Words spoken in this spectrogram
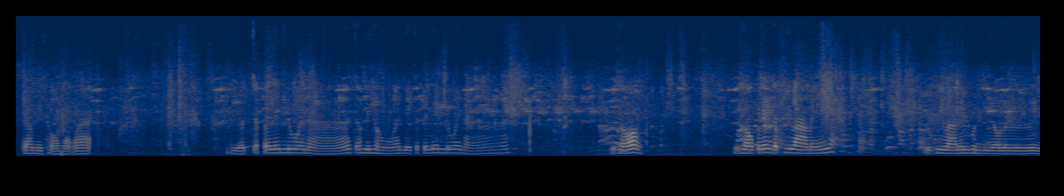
เจ้ามีทองบอกว่า เดี๋ยวจะไปเล่นด้วยนะ เจ้ามีทองบอกว่าเดี๋ยวจะไปเล่นด้วยนะ มีทอง มีทองไปเล่นกับพี่วาไหมดูพี่วาเล่นคนเดียวเลย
